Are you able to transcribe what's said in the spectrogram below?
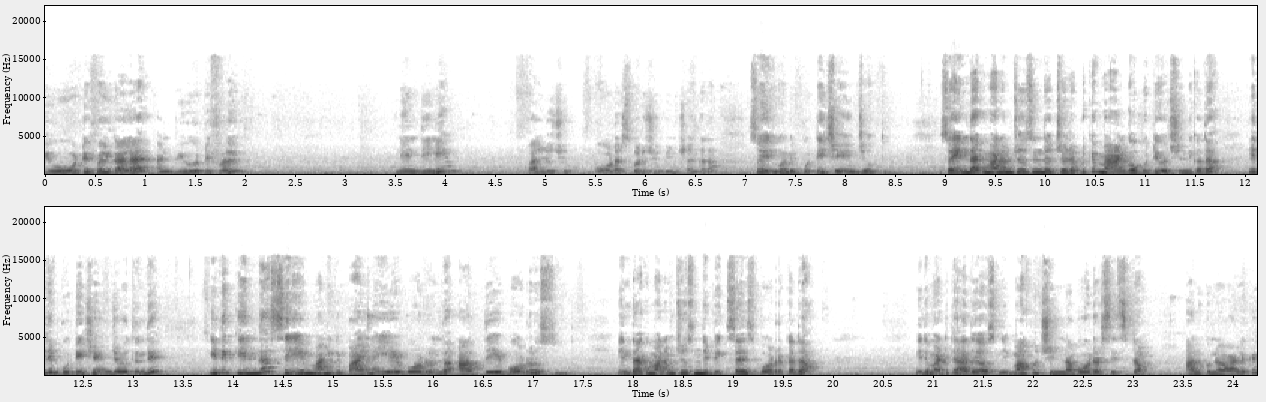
Beautiful colour and beautiful. నేను దీని పళ్ళు చూ బోర్డర్స్ కూడా చూపించాను కదా. సో ఇదిగోండి బుట్టి చేంజ్ అవుతుంది. సో ఇందాక మనం చూసింది వచ్చేటప్పటికి మ్యాంగో బుట్టి వచ్చింది కదా ఇది బుట్టి చేంజ్ అవుతుంది. ఇది కింద సేమ్ మనకి పైన ఏ బోర్డర్ ఉందో అదే బోర్డర్ వస్తుంది. ఇందాక మనం చూసింది బిగ్ సైజ్ బోర్డర్ కదా ఇది మటుకి అదే వస్తుంది. మాకు చిన్న బోర్డర్స్ ఇష్టం. అనుకున్న వాళ్ళకి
